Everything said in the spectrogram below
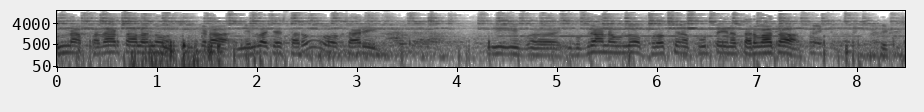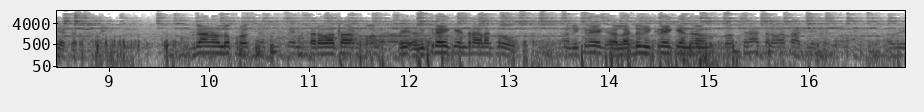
ఉన్న పదార్థాలను ఇక్కడ నిల్వ చేస్తారు. ఒకసారి ఈ ఉగ్రాణంలో ప్రోక్షణ పూర్తయిన తర్వాత పెట్టి ఉగ్రాణంలో ప్రోక్షణ పూర్తయిన తర్వాత విక్రయ కేంద్రాలకు విక్రయ లడ్డు విక్రయ కేంద్రం ప్రోక్షణ తర్వాత అవి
